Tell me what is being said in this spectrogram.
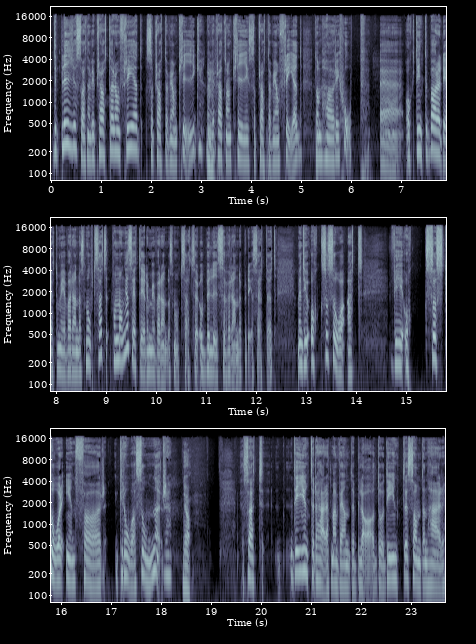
det blir ju så att när vi pratar om fred så pratar vi om krig. När mm. vi pratar om krig så pratar vi om fred. De hör ihop. Uh, och det är inte bara det att de är varandras motsatser. På många sätt är de ju varandras motsatser och belyser varandra på det sättet. Men det är också så att vi också står inför gråa zoner. Ja. Så att det är ju inte det här att man vänder blad och det är inte som den här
